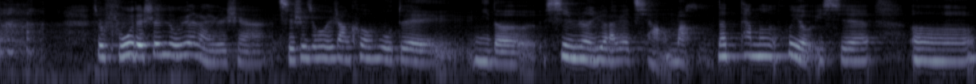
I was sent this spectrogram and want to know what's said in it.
就服务的深度越来越深。其实就会让客户对你的信任越来越强嘛。那他们会有一些呃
